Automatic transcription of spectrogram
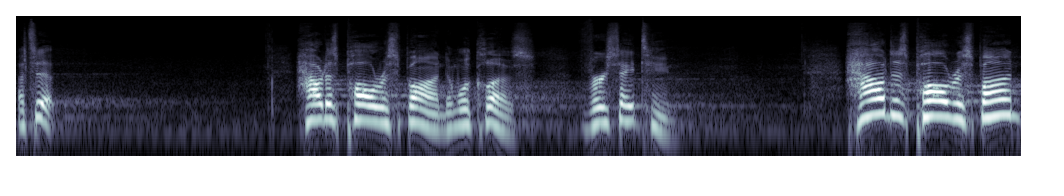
That's it. How does Paul respond? And we'll close. Verse 18. How does Paul respond?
